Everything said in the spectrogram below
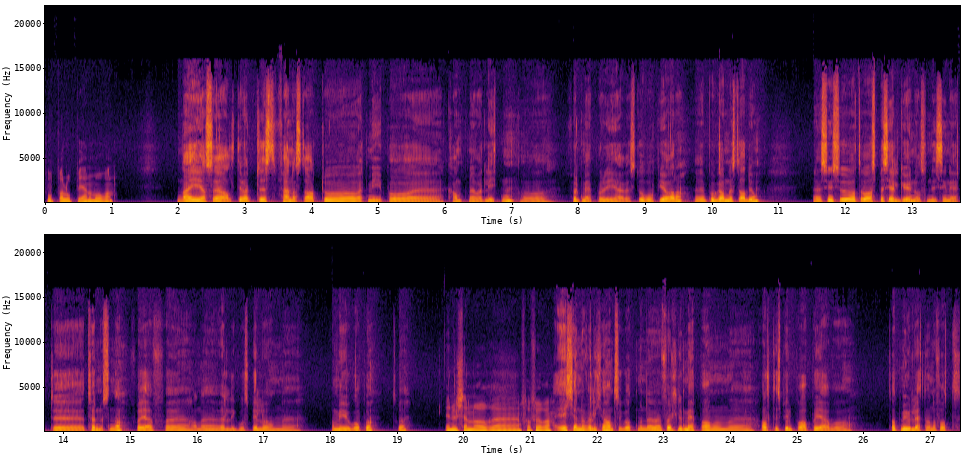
fotball opp gjennom årene? Nei, altså jeg har alltid vært fan av Start og vært mye på kamp da jeg var liten. Og fulgt med på de her store oppgjørene eh, på gamle stadion. Jeg syns jo at det var spesielt gøy nå som de signerte eh, Tønnesen da, for Jerv. Eh, Han er en veldig god spiller. Han har mye å gå på. tror jeg. En du kjenner fra før av? Jeg kjenner vel ikke han så godt, men jeg har fulgt litt med på han. Han har alltid spilt bra på Jerv og tatt mulighetene han har fått.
